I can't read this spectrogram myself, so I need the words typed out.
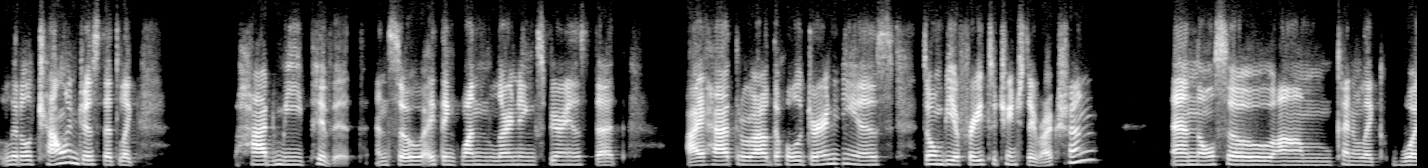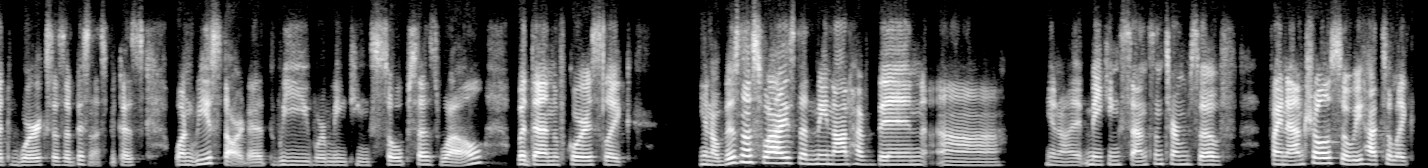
little challenges that like had me pivot. And so i think one learning experience that i had throughout the whole journey is don't be afraid to change direction. And also um, kind of like what works as a business because when we started we were making soaps as well. But then of course like you know, business wise, that may not have been, uh, you know, making sense in terms of financials. So we had to like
